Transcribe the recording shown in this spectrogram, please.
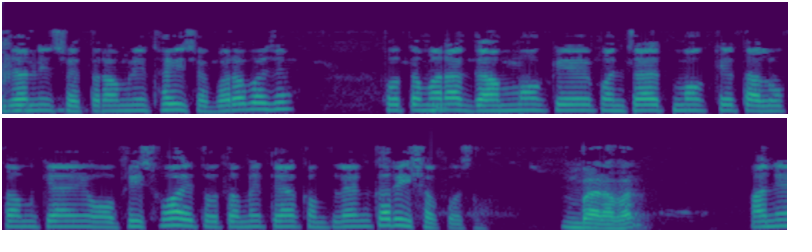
હજારની છેતરામણી થઈ છે બરાબર છે? તો તમારા ગામમાં કે પંચાયતમાં કે તાલુકામાં ક્યાંય ઓફિસ હોય તો તમે ત્યાં કમ્પ્લેન કરી શકો છો. બરાબર. અને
